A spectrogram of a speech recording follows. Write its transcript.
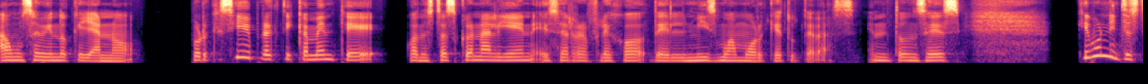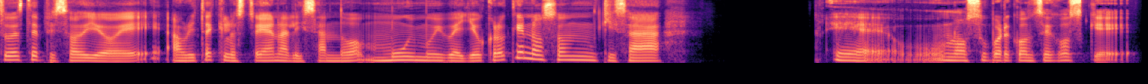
aún sabiendo que ya no. Porque sí, prácticamente cuando estás con alguien es el reflejo del mismo amor que tú te das. Entonces, Qué bonito estuvo este episodio, ¿eh? Ahorita que lo estoy analizando, muy, muy bello. Creo que no son quizá eh, unos super consejos que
